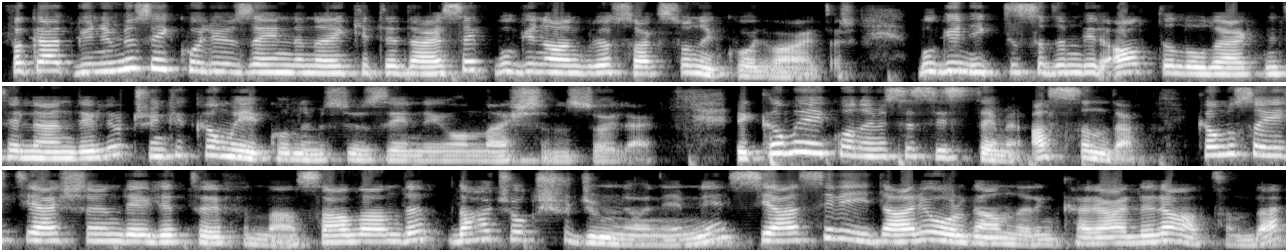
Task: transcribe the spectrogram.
Fakat günümüz ekolü üzerinden hareket edersek bugün Anglo-Sakson ekol vardır. Bugün iktisadın bir alt dalı olarak nitelendirilir çünkü kamu ekonomisi üzerinde yoğunlaştığını söyler. Ve kamu ekonomisi sistemi aslında kamusal ihtiyaçların devlet tarafından sağlandı. Daha çok şu cümle önemli. Siyasi ve idari organların kararları altında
